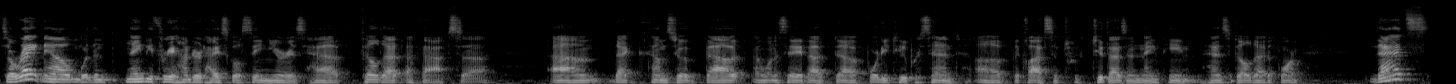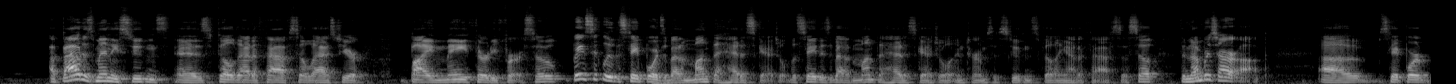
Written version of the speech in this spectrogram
So right now, more than 9,300 high school seniors have filled out a FAFSA. Um, that comes to about, I want to say, about uh, 42% of the class of 2019 has filled out a form. That's about as many students as filled out a FAFSA last year by May 31st. So basically, the state board's about a month ahead of schedule. The state is about a month ahead of schedule in terms of students filling out a FAFSA. So the numbers are up. Uh, state board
